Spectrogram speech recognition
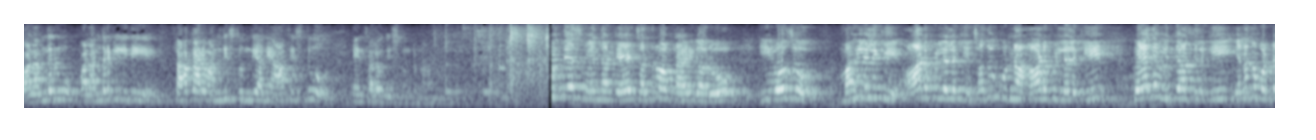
వాళ్ళందరూ వాళ్ళందరికీ ఇది సహకారం అందిస్తుంది అని ఆశిస్తూ నేను సెలవు తీసుకుంటున్నాను. ఉద్దేశం ఏంటంటే చంద్రబాబు నాయుడు గారు ఈరోజు మహిళలకి ఆడపిల్లలకి చదువుకున్న ఆడపిల్లలకి పేద విద్యార్థులకి వెనకబడ్డ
